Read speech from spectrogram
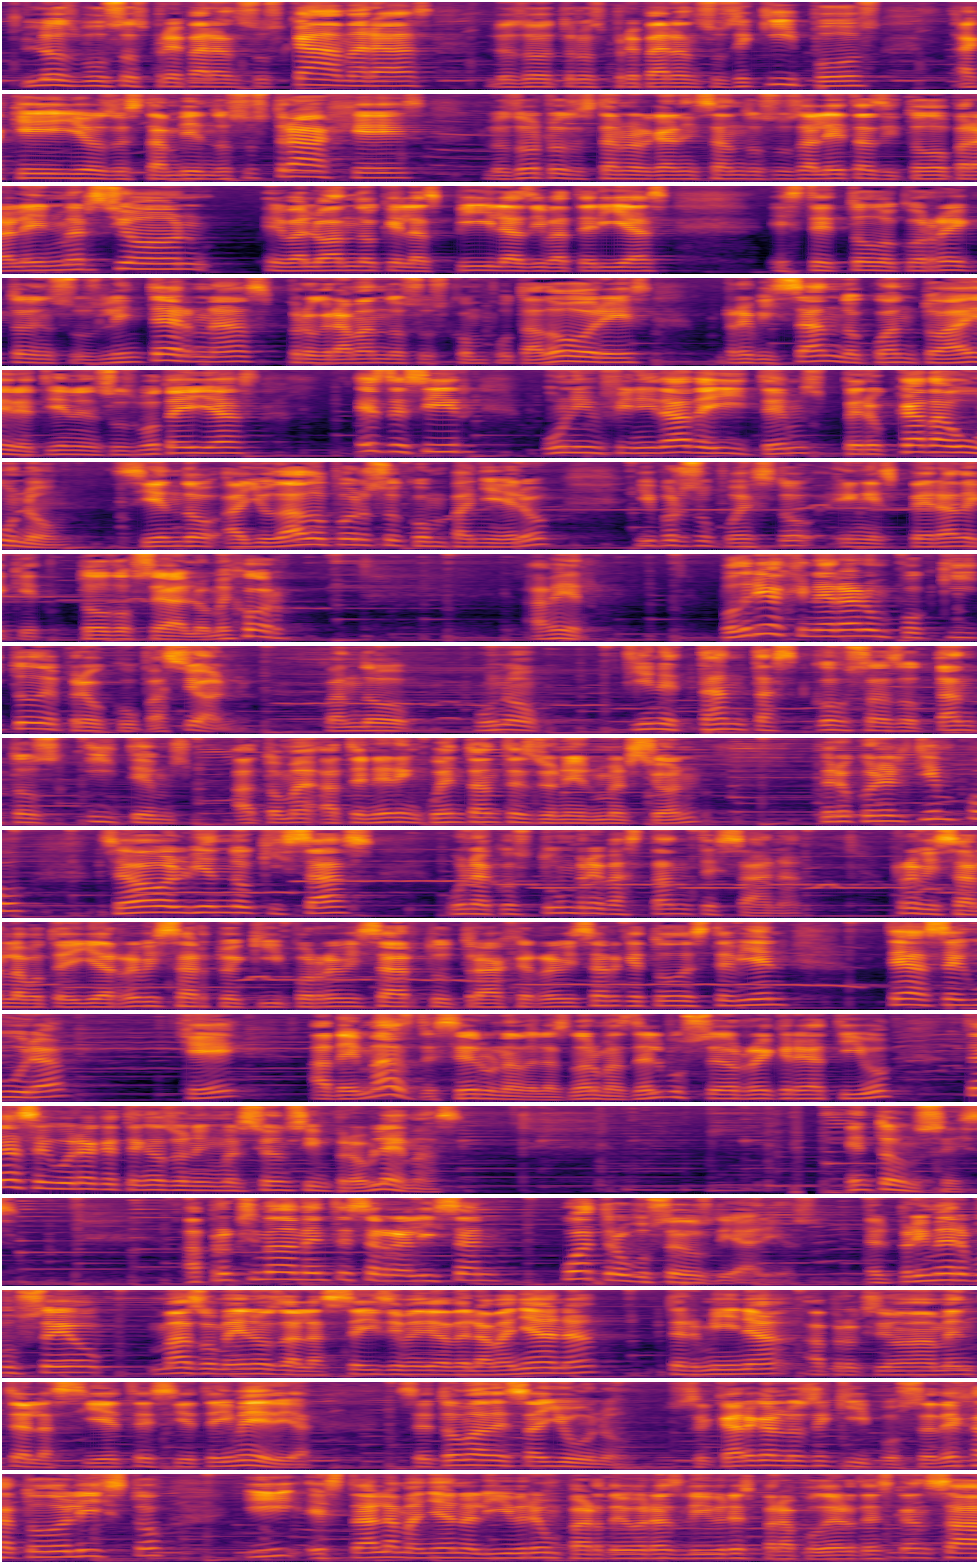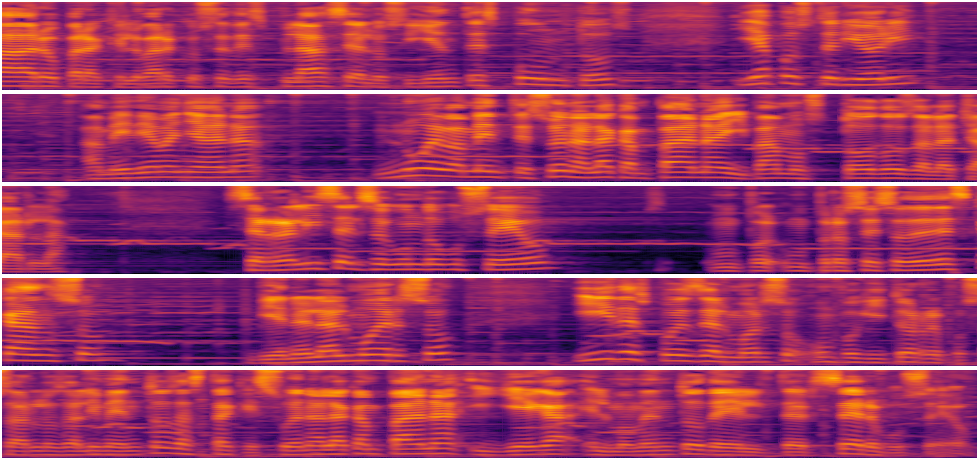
los buzos preparan sus cámaras, los otros preparan sus equipos, aquellos están viendo sus trajes, los otros están organizando sus aletas y todo para la inmersión, evaluando que las pilas y baterías esté todo correcto en sus linternas, programando sus computadores, revisando cuánto aire tienen sus botellas, es decir, una infinidad de ítems, pero cada uno siendo ayudado por su compañero y por supuesto en espera de que todo sea lo mejor. A ver, podría generar un poquito de preocupación cuando uno tiene tantas cosas o tantos ítems a, a tener en cuenta antes de una inmersión, pero con el tiempo se va volviendo quizás una costumbre bastante sana. Revisar la botella, revisar tu equipo, revisar tu traje, revisar que todo esté bien, te asegura que, además de ser una de las normas del buceo recreativo, te asegura que tengas una inmersión sin problemas. Entonces, aproximadamente se realizan cuatro buceos diarios. El primer buceo más o menos a las seis y media de la mañana, termina aproximadamente a las 7, 7 y media. Se toma desayuno, se cargan los equipos, se deja todo listo y está la mañana libre, un par de horas libres para poder descansar o para que el barco se desplace a los siguientes puntos. Y a posteriori, a media mañana, nuevamente suena la campana y vamos todos a la charla. Se realiza el segundo buceo, un, proceso de descanso, viene el almuerzo y después de almuerzo un poquito reposar los alimentos hasta que suena la campana y llega el momento del tercer buceo.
